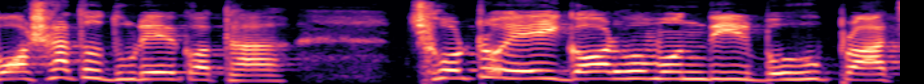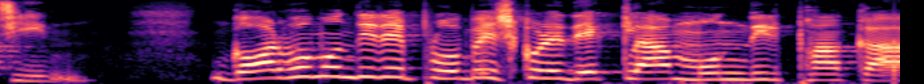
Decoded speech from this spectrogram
বসা তো দূরের কথা। ছোট এই গর্ভমন্দির বহু প্রাচীন। গর্ভমন্দিরে প্রবেশ করে দেখলাম মন্দির ফাঁকা।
